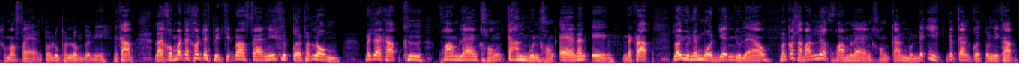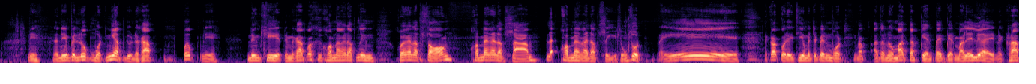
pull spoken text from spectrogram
คำว่าแฟนตัวรูปพัดลมตัวนี้นะครับหลายคนมักจะเข้าใจผิดคิดว่าแฟนนี้คือเปิดพัดลม ไม่ใช่ครับ คือความแรงของการหมุนของแอร์นั่นเองนะครับ เราอยู่ในโหมดเย็นอยู่แล้ว มันก็สามารถเลือกความแรงของการหมุนได้อีกด้วยการกดตัวนี้ครับ นี่ อันนี้เป็นรูปโหมดเงียบอยู่นะครับ ปุ๊บ นี่หนึ่งขีดเห็นไหมครับ ก็คือความแรงระดับหนึ่งความแรงระดับสอง ความแรงระดับ 3 และความแรงระดับ 4 สูงสุดนี่แล้วก็กดอีกทีมันจะเป็นโหมดแบบอัตโนมัติจะเปลี่ยนไปเปลี่ยนมาเรื่อยๆนะครับ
